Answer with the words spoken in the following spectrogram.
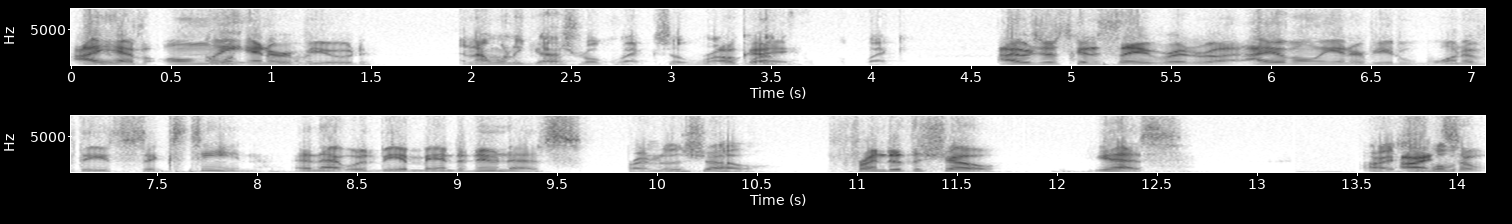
I have only I want, interviewed. And I want to guess real quick. So run, okay, run real quick. I was just going to say, I have only interviewed one of these 16, and that would be Amanda Nunes. Friend of the show. Friend of the show. Yes. All right. So All right. What, so,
